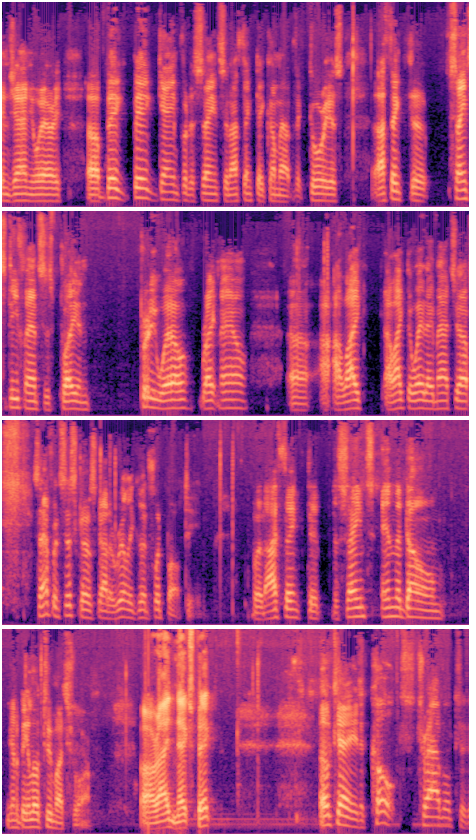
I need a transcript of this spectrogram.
in January. Uh, big, big game for the Saints, and I think they come out victorious. I think the Saints defense is playing pretty well right now. Uh, I, I, like I like the way they match up. San Francisco's got a really good football team, but I think that the Saints in the dome are going to be a little too much for them. All right, next pick. Okay, the Colts travel to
